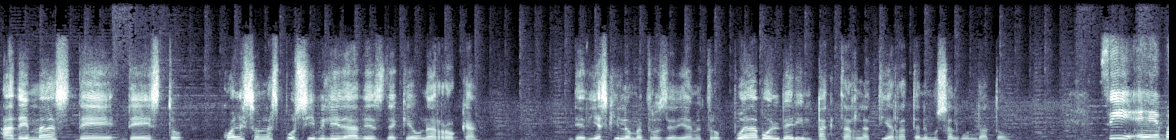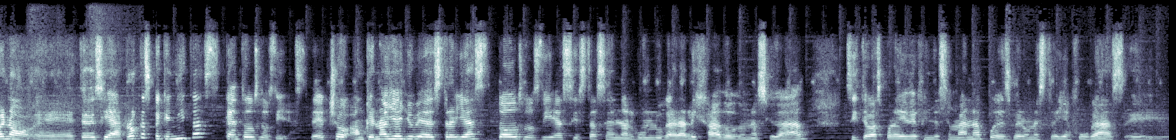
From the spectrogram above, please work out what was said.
además de, esto, ¿cuáles son las posibilidades de que una roca de 10 kilómetros de diámetro pueda volver a impactar la Tierra? ¿Tenemos algún dato? Sí, eh, bueno, eh, te decía, rocas pequeñitas caen todos los días. De hecho, aunque no haya lluvia de estrellas, todos los días si estás en algún lugar alejado de una ciudad, si te vas por ahí de fin de semana, puedes ver una estrella fugaz eh,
